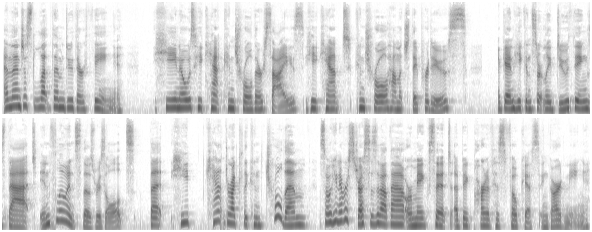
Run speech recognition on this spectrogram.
and then just let them do their thing he knows he can't control their size, he can't control how much they produce. Again, he can certainly do things that influence those results, but he can't directly control them, so he never stresses about that or makes it a big part of his focus in gardening.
